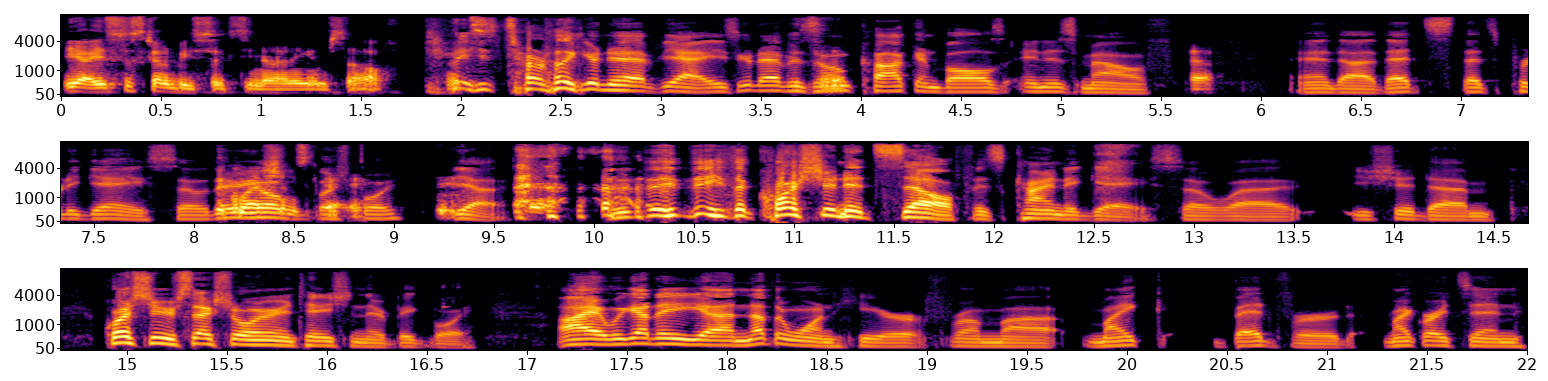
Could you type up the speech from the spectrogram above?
Yeah, he's just going to be 69ing himself. he's totally going to have, yeah, he's going to have his own cock and balls in his mouth. Yeah. And uh, that's that's pretty gay. So there you go, Bush gay. boy. Yeah, the, the, the question itself is kind of gay. So uh, you should um, question your sexual orientation, there, big boy. All right, we got a, uh, another one here from uh, Mike Bedford. Mike writes in,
